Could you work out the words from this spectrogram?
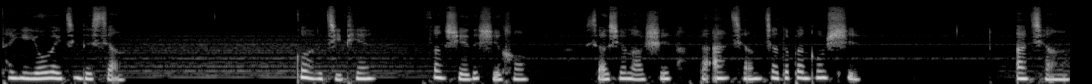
他意犹未尽的想。过了几天，放学的时候，小雪老师把阿强叫到办公室。阿强，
